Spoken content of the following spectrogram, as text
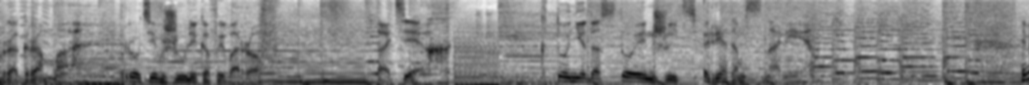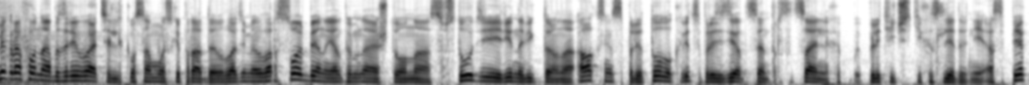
Программа против жуликов и воров. О тех, кто недостоин жить рядом с нами. И микрофона обозреватель «Комсомольской правды» Владимир Варсобин. Я напоминаю, что у нас в студии Ирина Викторовна Алкснец, политолог, вице-президент Центра социальных и политических исследований «Аспект».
